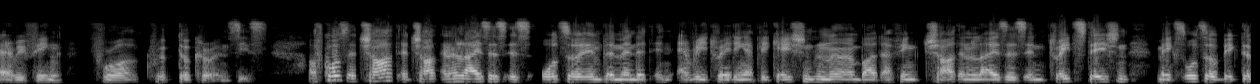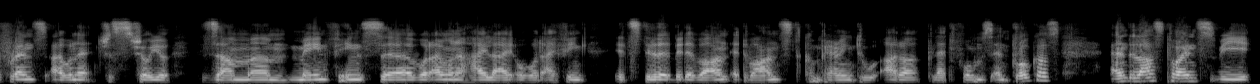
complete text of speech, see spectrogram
everything for cryptocurrencies. Of course, a chart, a chart analysis is also implemented in every trading application, uh, but I think chart analysis in TradeStation makes also a big difference. I want to just show you some um, main things, uh, what I want to highlight or what I think it's still a bit advanced comparing to other platforms and brokers. And the last points, we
